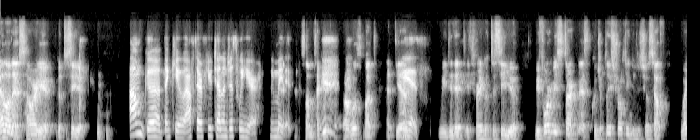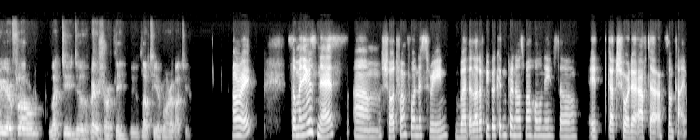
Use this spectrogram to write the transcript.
Hello, Ness. How are you? Good to see you. I'm good, thank you. After a few challenges, we're here. We made it. Some technical problems, but at the end, yes. we did it. It's very good to see you. Before we start, Ness, could you please shortly introduce yourself? Where you're from? What do you do? Very shortly. We would love to hear more about you. All right. So my name is Ness, um, short form for Nesreen, but a lot of people couldn't pronounce my whole name, so it got shorter after some time.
